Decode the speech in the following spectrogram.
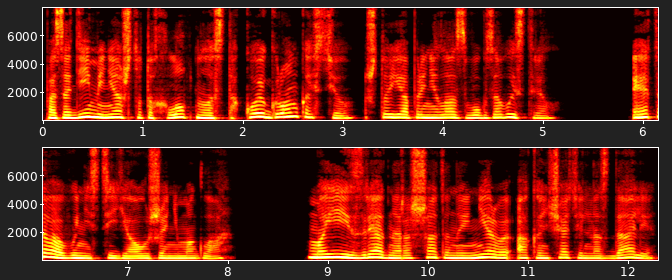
Позади меня что-то хлопнуло с такой громкостью, что я приняла звук за выстрел. Этого вынести я уже не могла. Мои изрядно расшатанные нервы окончательно сдали,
